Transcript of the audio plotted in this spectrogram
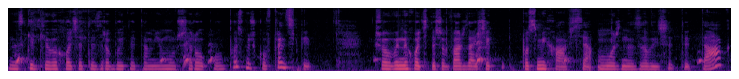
наскільки ви хочете зробити там йому широку посмішку. В принципі, Якщо ви не хочете, щоб ваш зайчик посміхався, можна залишити так,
